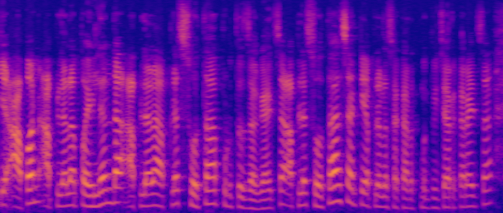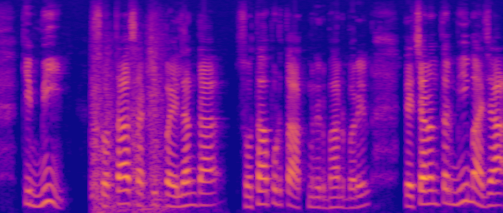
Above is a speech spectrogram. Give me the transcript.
की आपण आपल्याला पहिल्यांदा आपल्याला आपल्या स्वतःपुरतं जगायचं. आपल्या स्वतःसाठी आपल्याला सकारात्मक विचार करायचा, की मी स्वतःसाठी पहिल्यांदा स्वतःपुरता आत्मनिर्भर बनेल. त्याच्यानंतर मी माझ्या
